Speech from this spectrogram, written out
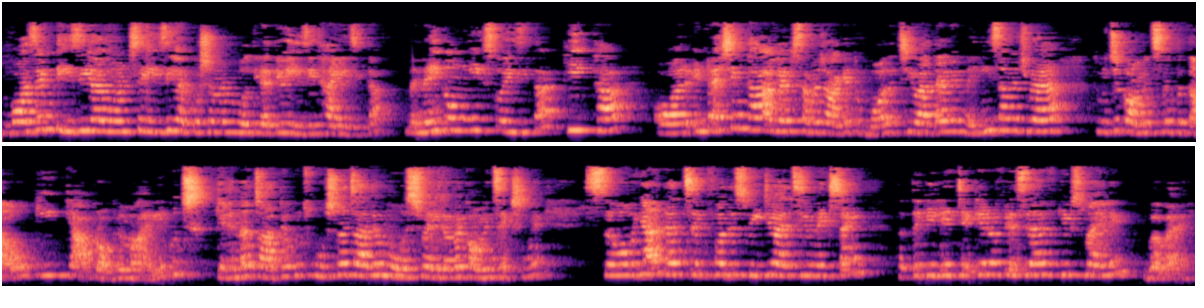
wasn't easy I want say easy her question में बोलती रहती हूँ ईजी था ईजी था। मैं नहीं कहूँगी इसको ईजी था, ठीक था और इंटरेस्टिंग था, अगर समझ आ गया तो बहुत अच्छी बात है। अगर नहीं समझ में आया तो मुझे कमेंट्स में बताओ कि क्या प्रॉब्लम आ रही है। कुछ कहना चाहते हो, कुछ पूछना चाहते हो मोस्ट वेलकम है कमेंट सेक्शन में। So yeah that's it for this video I see you next time तब तक के लिए take care of yourself keep smiling bye bye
